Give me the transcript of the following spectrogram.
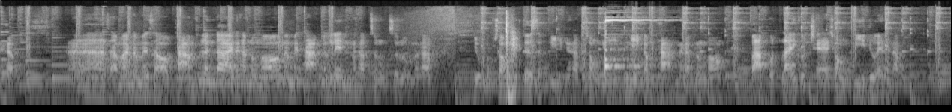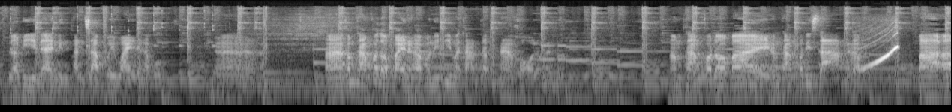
นะครับ อ่าสามารถนำไปสอบถามเพื่อนได้นะครับ น้องๆนำไปถามกันเล่นนะครับ สนุกสนุกนะครับ อยู่กับช่องมิเตอร์สปีดนะครับ ช่องนี้มีคำถามนะครับน้องๆ ฝากกดไลค์กดแชร์ช่องพี่ด้วยนะครับ เพื่อพี่จะได้ 1,000 ซับไวๆนะครับผมอ่าอ่าคำถามข้อต่อไปนะครับ วันนี้พี่มาถามสัก5ข้อแล้วกันเนาะคำถามข้อต่อไปคำถามข้อที่ 3 นะครับ ปลาอะ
